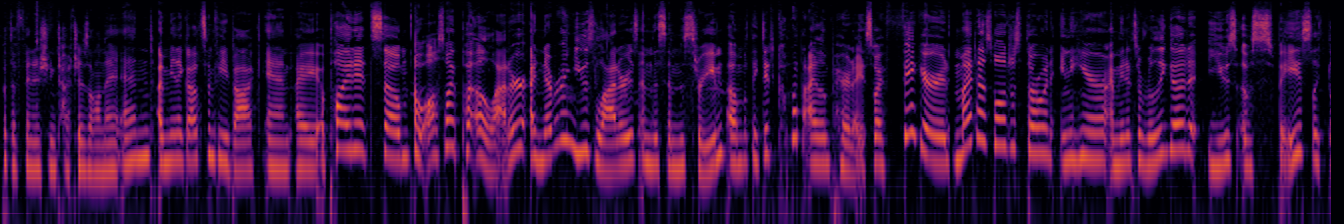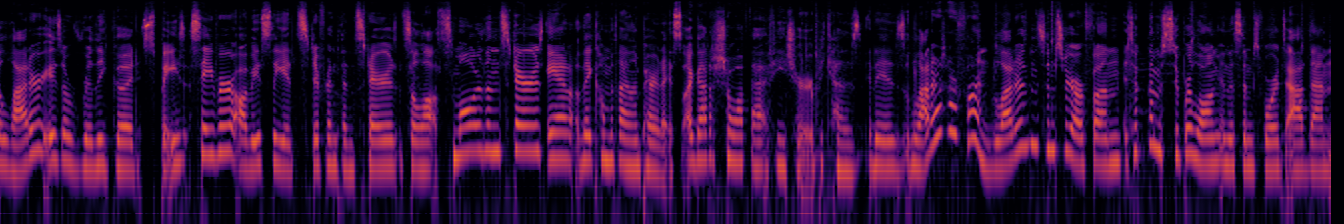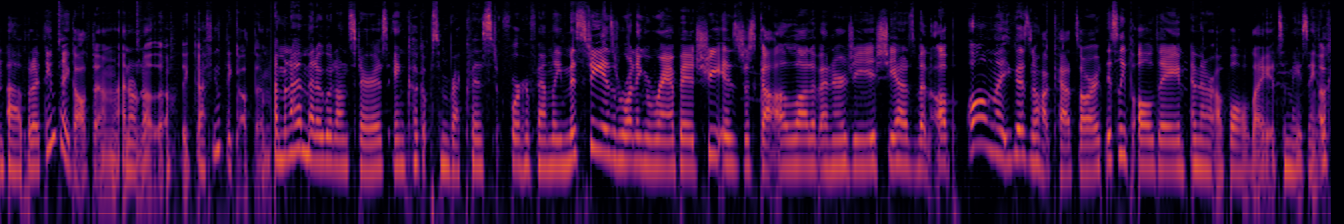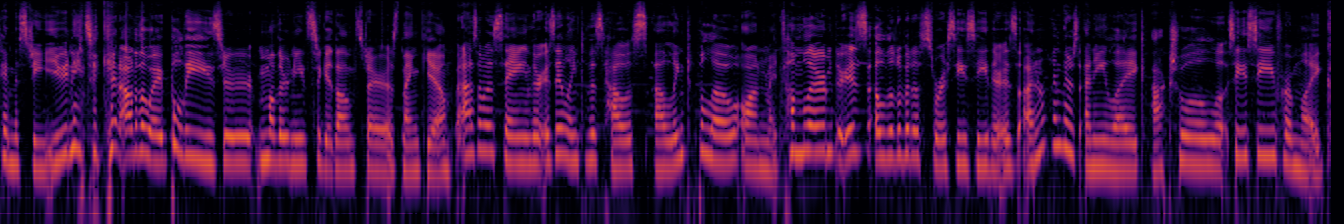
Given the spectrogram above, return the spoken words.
put the finishing touches on it. And I mean, I got some feedback and I applied it. So, oh, also I put a ladder. I never use ladders in The Sims 3, um, but they did come with Island Paradise. So I figured might as well just throw one in here. I mean, it's a really good use of space. Like the ladder is a really good space saver. Obviously, it's different than stairs. It's a lot smaller than stairs and they come with Island Paradise. So I got to show off that feature because it is ladders are fun. The ladders in Sims 3 are fun. It took them super long in The Sims 4 to add them, uh, but I think they got them. I don't know though. Like, I think they got them. I'm gonna have Meadow go downstairs and cook up some breakfast for her family. Misty is running rampant. She is just got a lot of energy. She has been up all night. You guys know how cats are. They sleep all day and they're up all night. It's amazing. Okay, Misty, you need to get out of the way, please. Your mother needs to get downstairs. Thank you. But as I was saying, there is a link to this house uh, linked below on my Tumblr. There is a little bit of source CC. There is, I don't think there's any like actual CC from like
